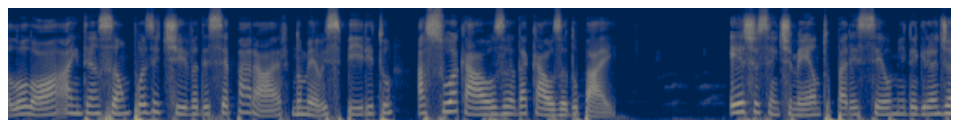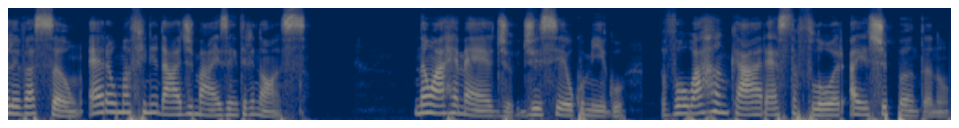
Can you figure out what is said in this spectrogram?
Loló a intenção positiva de separar, no meu espírito, a sua causa da causa do pai. Este sentimento pareceu-me de grande elevação, era uma afinidade mais entre nós. Não há remédio, disse eu comigo. Vou arrancar esta flor a este pântano.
